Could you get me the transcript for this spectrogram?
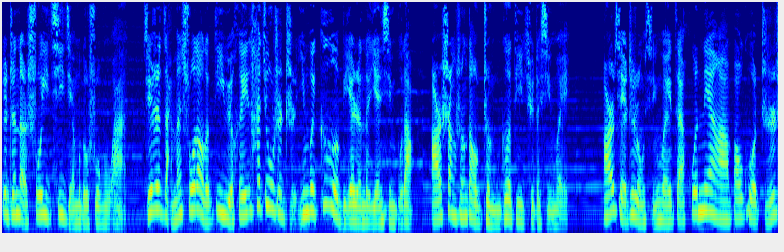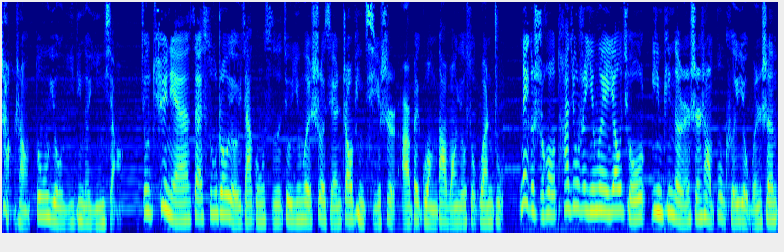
这真的说一期节目都说不完。其实咱们说到的地域黑，它就是指因为个别人的言行不当。而上升到整个地区的行为，而且这种行为在婚恋啊，包括职场上都有一定的影响。就去年在苏州有一家公司，就因为涉嫌招聘歧视而被广大网友所关注。那个时候，他就是因为要求应聘的人身上不可以有纹身，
